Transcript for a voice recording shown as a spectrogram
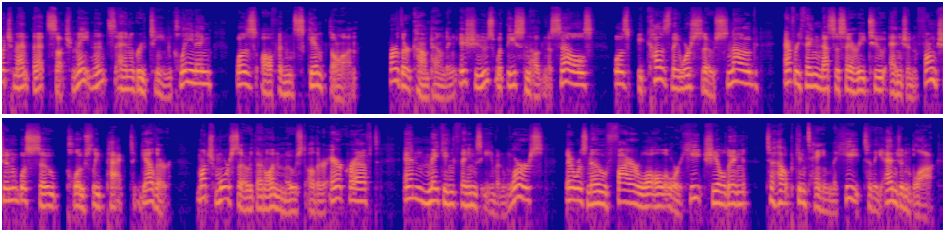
which meant that such maintenance and routine cleaning was often skimped on. Further compounding issues with these snug nacelles was because they were so snug, everything necessary to engine function was so closely packed together, much more so than on most other aircraft, and making things even worse, there was no firewall or heat shielding to help contain the heat to the engine block.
